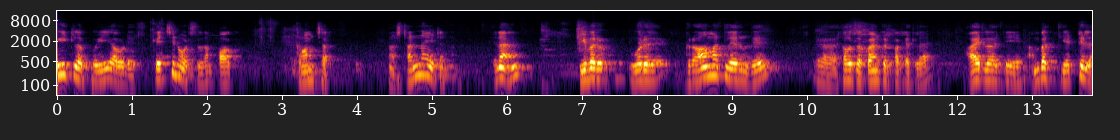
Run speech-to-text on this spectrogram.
வீட்டில் போய் அவருடைய ஸ்கெட்ச் நோட்ஸ் எல்லாம் பார்க்க காமிச்சார். நான் ஸ்டன் ஆகிட்டேன் நான். ஏன்னா இவர் ஒரு கிராமத்தில் இருந்து சவுத்தில் கோயம்புத்தூர் பக்கத்தில் ஆயிரத்தி தொள்ளாயிரத்தி ஐம்பத்தி எட்டில்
